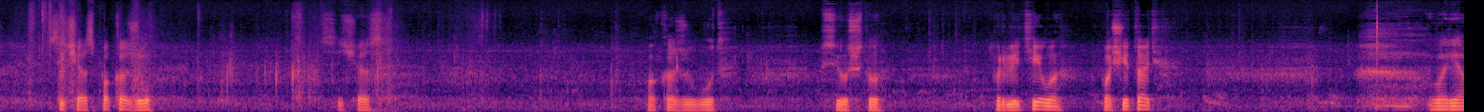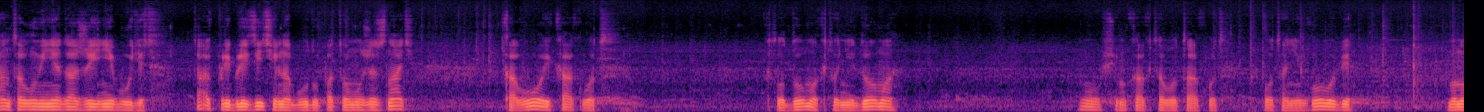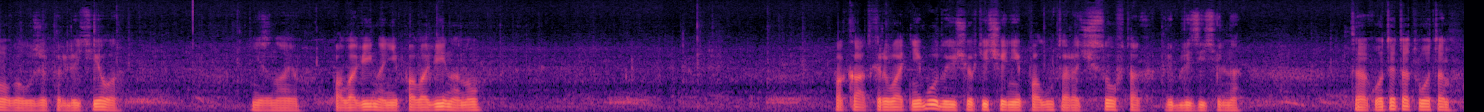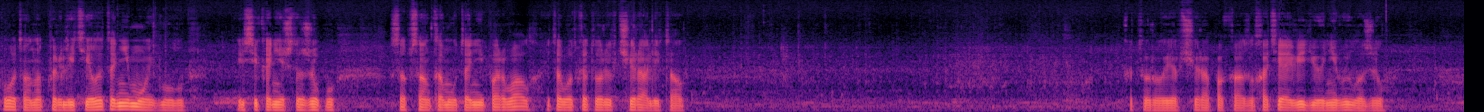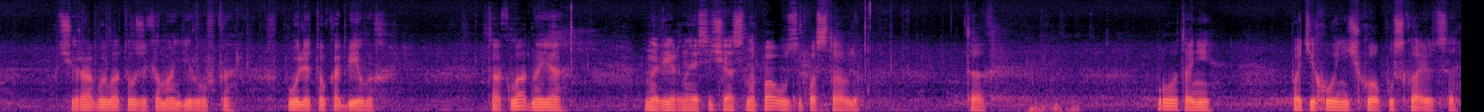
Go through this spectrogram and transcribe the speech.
сейчас покажу Сейчас покажу вот все, что прилетело. Посчитать варианта у меня даже и не будет. Так приблизительно буду потом уже знать, кого и как вот, кто дома, кто не дома. Ну, в общем, как-то вот так вот. Вот они, голуби. Много уже прилетело. Не знаю, половина, не половина, но пока открывать не буду. Еще в течение полутора часов, так приблизительно. Так, вот этот вот он, вот она прилетел. Это не мой голубь. Если, конечно, жопу сапсан кому-то не порвал. Это вот, который вчера летал. Которого я вчера показывал. Хотя я видео не выложил. Вчера была тоже командировка. В поле только белых. Так, ладно, я, наверное, сейчас на паузу поставлю. Так. Вот они потихонечку опускаются.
